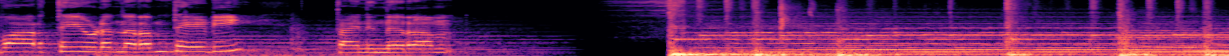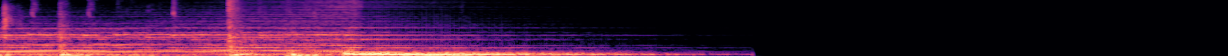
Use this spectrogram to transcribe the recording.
വാർത്തയുടെ നിറം തേടി തനി നിറം.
